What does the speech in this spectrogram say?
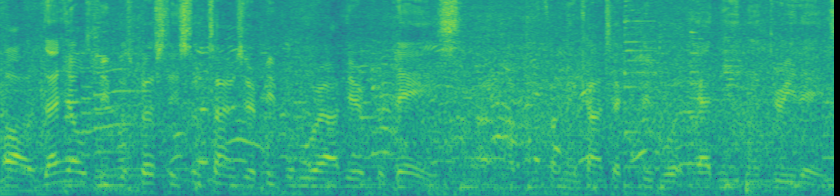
Oh, that helps people, especially sometimes there are people who are out here for days. Uh, coming in contact with people who hadn't eaten in three days.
